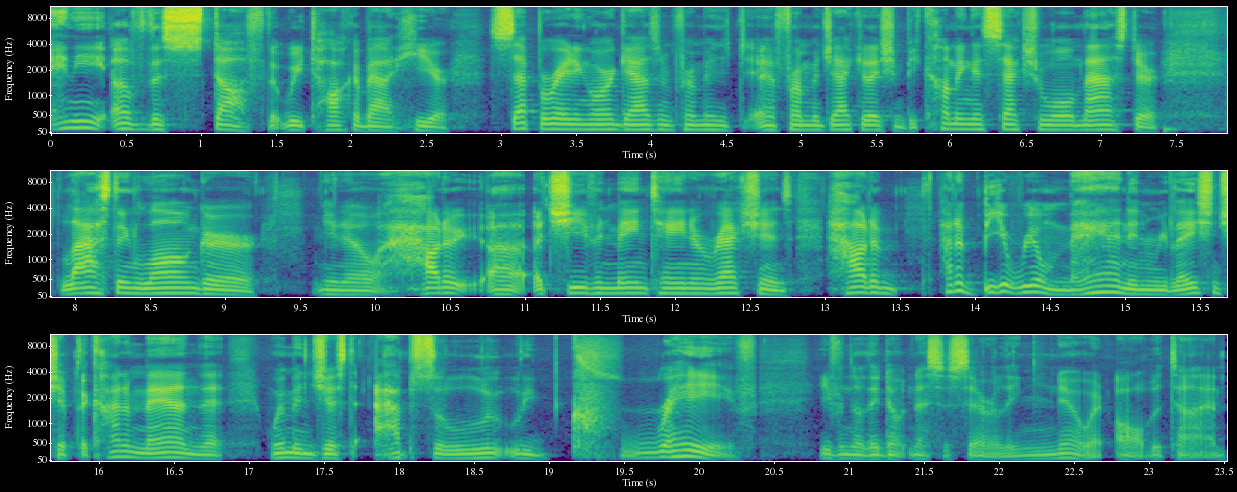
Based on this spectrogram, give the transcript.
any of the stuff that we talk about here separating orgasm from, uh, from ejaculation, becoming a sexual master, lasting longer, you know, how to uh, achieve and maintain erections, how to, how to be a real man in relationship, the kind of man that women just absolutely crave, even though they don't necessarily know it all the time.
